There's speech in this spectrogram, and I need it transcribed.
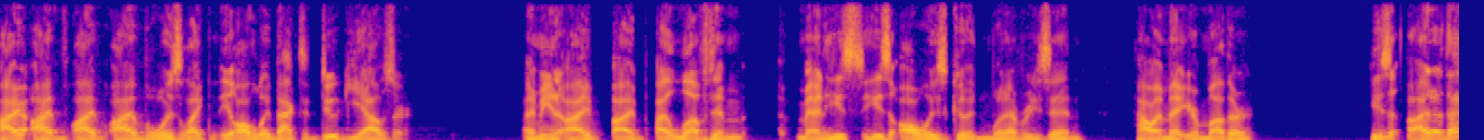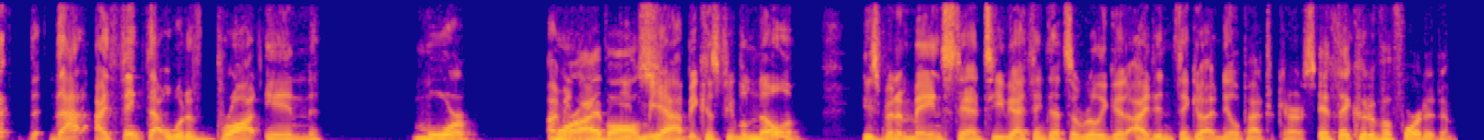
I, I've I've I've always liked all the way back to Doogie Howser. I mean, I I I loved him. Man, he's he's always good in whatever he's in. How I Met Your Mother. He's I know that that I think that would have brought in more I More eyeballs? Yeah, because people know him. He's been a mainstay on TV. I think that's a really good. I didn't think about Neil Patrick Harris If they could have afforded him.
